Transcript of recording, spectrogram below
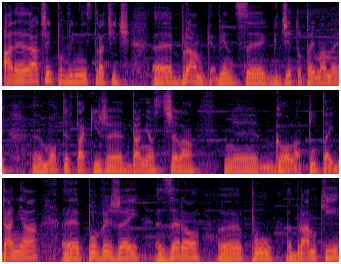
ale raczej powinni stracić e, bramkę. Więc e, gdzie tutaj mamy e, motyw taki, że Dania strzela gola? Tutaj Dania e, powyżej 0,5 bramki.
